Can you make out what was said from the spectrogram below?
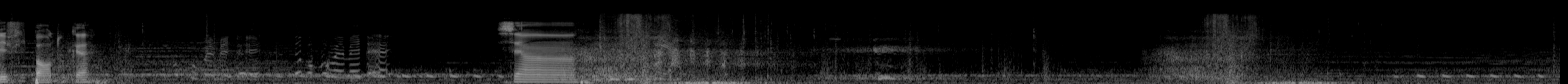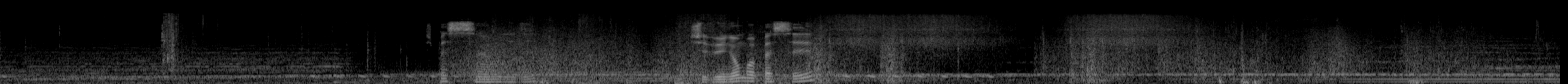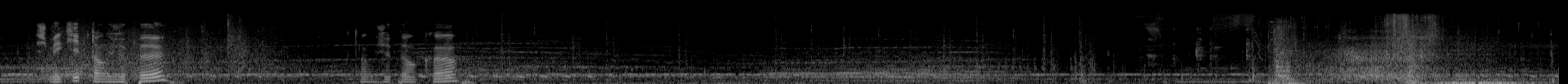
Il est flippant en tout cas. C'est un... Je sais pas c'est un. J'ai vu une ombre passer. M'équipe tant que je peux. Tant que je peux encore.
